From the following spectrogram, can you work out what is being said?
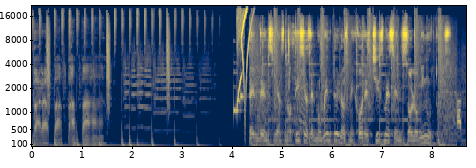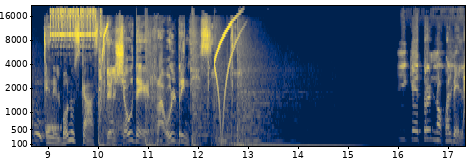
Para, pa, pa, pa. Tendencias, noticias del momento y los mejores chismes en solo minutos. En el bonus cast del show de Raúl Brindis. Y que truene, no, ¿cuál vela?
